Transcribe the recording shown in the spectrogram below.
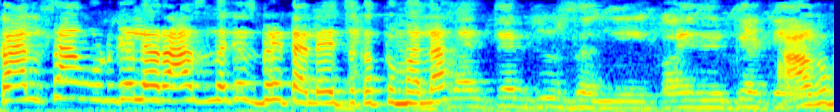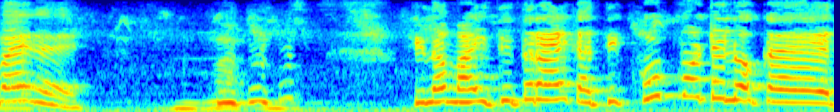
काल सांगून गेल्यावर आज लगेच भेटायला यायचं का तुम्हाला? चार दिवसांनी काही नाही अगं बाय भेटाय तिला माहिती तर आहे का? ती खूप मोठे लोक आहेत.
